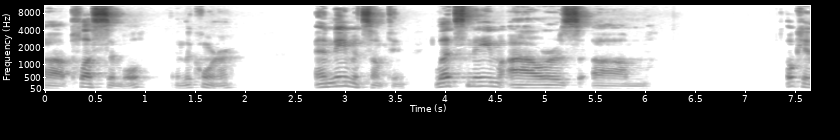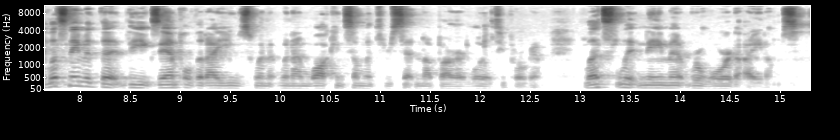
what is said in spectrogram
uh, plus symbol in the corner and name it something. Let's name ours, um, okay, let's name it the, the example that I use when, when I'm walking someone through setting up our loyalty program. Let's let, name it reward items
